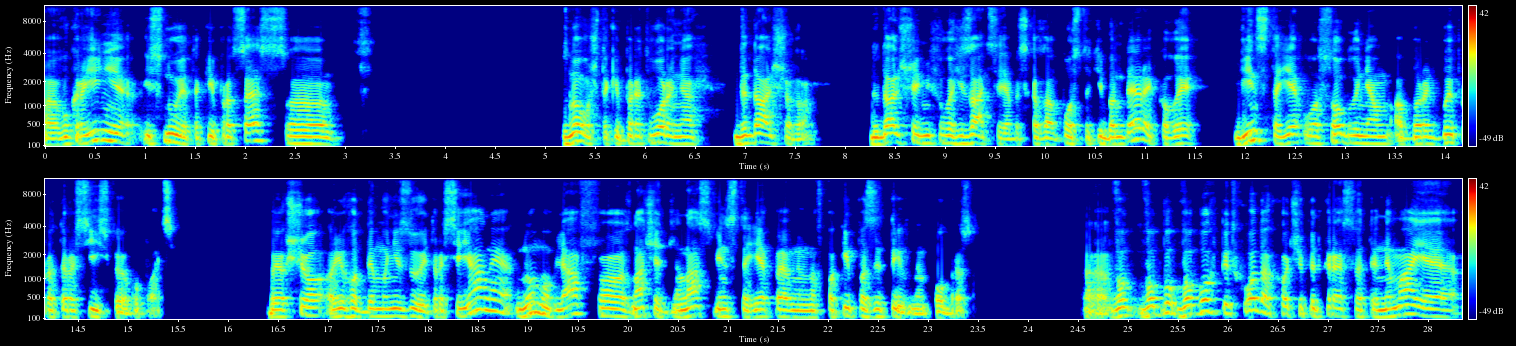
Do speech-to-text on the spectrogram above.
е, в Україні існує такий процес е, знову ж таки перетворення дедальшого, дедальшої міфологізації, я би сказав, постаті Бандери, коли він стає уособленням боротьби проти російської окупації. Бо якщо його демонізують росіяни, ну мовляв, значить для нас він стає певним навпаки позитивним образом. Е, в обох підходах хочу підкреслити, немає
